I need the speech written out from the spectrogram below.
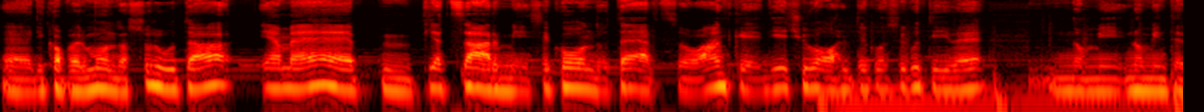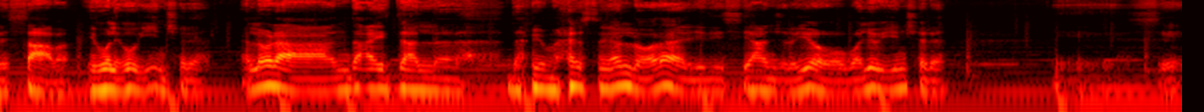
eh, di Coppa del Mondo assoluta e a me mh, piazzarmi secondo, terzo, anche dieci volte consecutive non mi, non mi interessava. E volevo vincere. Allora andai dal, dal, mio maestro di allora e gli dissi Angelo io voglio vincere. E se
